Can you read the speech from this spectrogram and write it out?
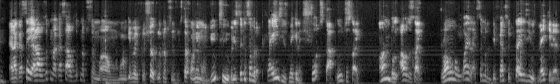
And like I say, and I was looking, like I said, I was looking up some um when we get ready for the show, looking up some stuff on him on YouTube, and just looking at some of the plays he was making at shortstop. It was just like unbelievable. I was just like blown away, like some of the defensive plays he was making, it and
